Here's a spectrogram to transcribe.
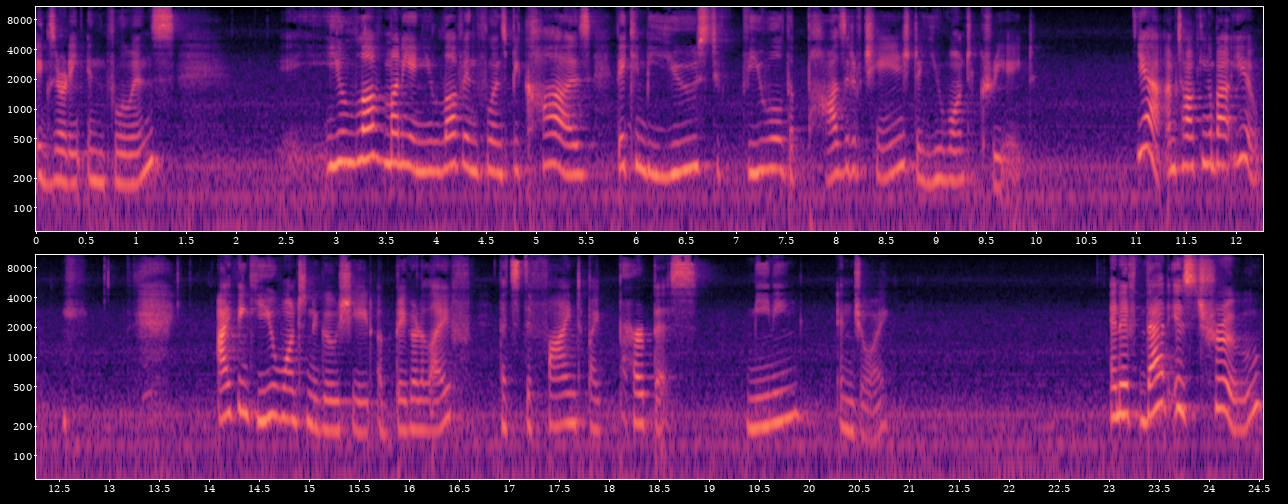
exerting influence, you love money and you love influence because they can be used to fuel the positive change that you want to create. Yeah, I'm talking about you. I think you want to negotiate a bigger life that's defined by purpose, meaning, and joy. And if that is true,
